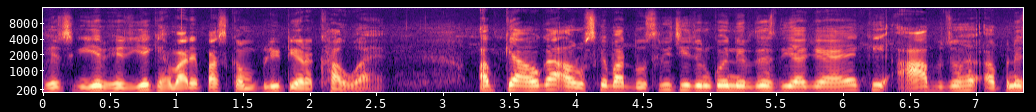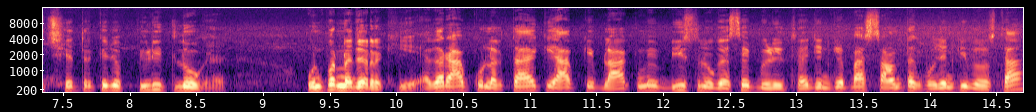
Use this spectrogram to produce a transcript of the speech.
भेज, ये भेजिए कि हमारे पास कंप्लीट ये रखा हुआ है। अब क्या होगा? और उसके बाद दूसरी चीज़ उनको निर्देश दिया गया है कि आप जो है, अपने क्षेत्र के जो पीड़ित लोग हैं उन पर नज़र रखिए। अगर आपको लगता है कि आपके ब्लॉक में 20 लोग ऐसे पीड़ित हैं जिनके पास शाम तक भोजन की व्यवस्था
